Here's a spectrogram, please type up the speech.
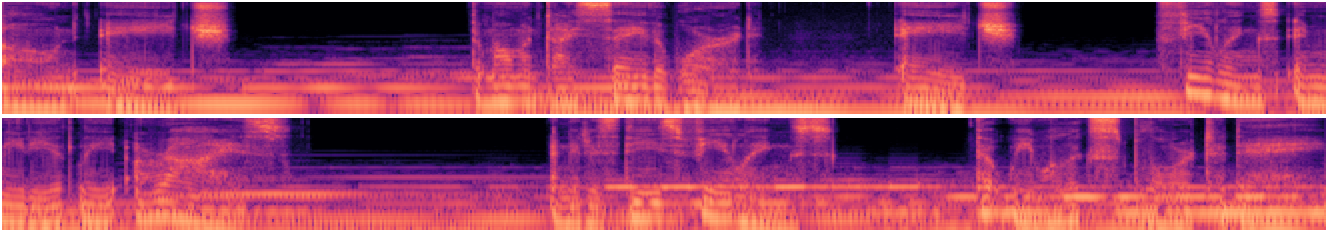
own age. The moment I say the word age, feelings immediately arise. And it is these feelings that we will explore today.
